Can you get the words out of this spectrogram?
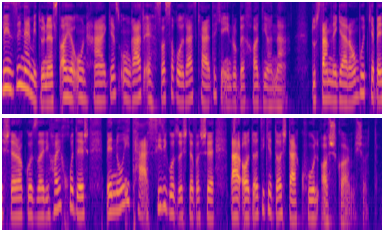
لینزی نمی‌دونست آیا اون هرگز اونقدر احساس قدرت کرده که این رو بخواد یا نه. دوستم نگران بود که به اشتراک گذاری های خودش به نوعی تأثیری گذاشته باشه بر عاداتی که داشت در کل آشکار می شد.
